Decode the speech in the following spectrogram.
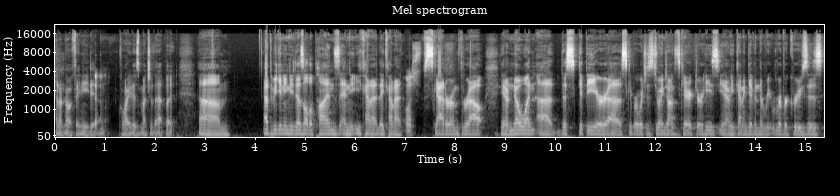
I don't know if they needed Yeah. quite as much of that, but um, at the beginning he does all the puns and he kind of they kind of Well, scatter them throughout. You know no one uh the skippy or uh skipper which is dwayne johnson's character he's you know he kind of given the river cruises.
